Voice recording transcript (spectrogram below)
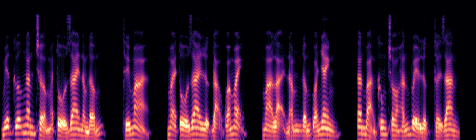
miễn cưỡng ngăn trở mãi tổ dai nằm đấm. Thế mà, mãi tổ dai lực đạo quá mạnh, mà lại nắm đấm quá nhanh, căn bản không cho hắn về lực thời gian.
